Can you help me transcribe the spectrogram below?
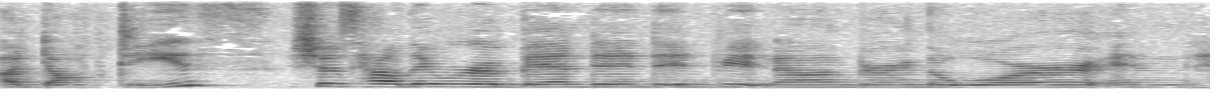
adoptees. It shows how they were abandoned in Vietnam during the war and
